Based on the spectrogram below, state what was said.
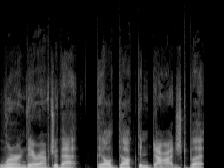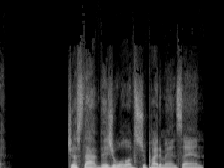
learned thereafter that they all ducked and dodged, but just that visual of Spider-Man saying,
